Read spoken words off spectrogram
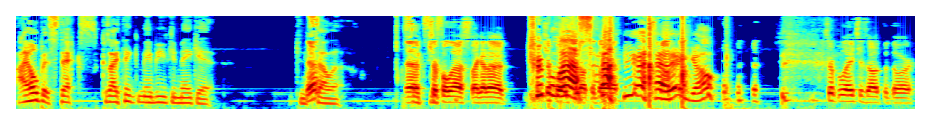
I hope it sticks because I think maybe you can make it. You can yeah. sell it. Yeah, triple S. I got a triple, triple S. yeah, there you go. triple H is out the door.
